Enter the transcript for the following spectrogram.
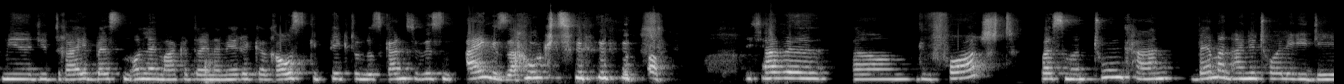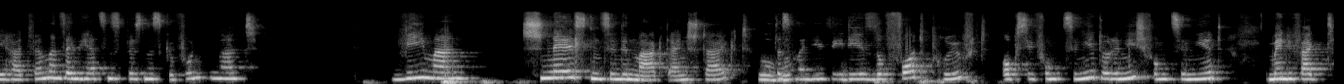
mir die drei besten Online-Marketer in Amerika rausgepickt und das ganze Wissen eingesaugt. ich habe ähm, geforscht, was man tun kann, wenn man eine tolle Idee hat, wenn man sein Herzensbusiness gefunden hat, wie man schnellstens in den Markt einsteigt, mhm. dass man diese Idee sofort prüft, ob sie funktioniert oder nicht funktioniert. Im Endeffekt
